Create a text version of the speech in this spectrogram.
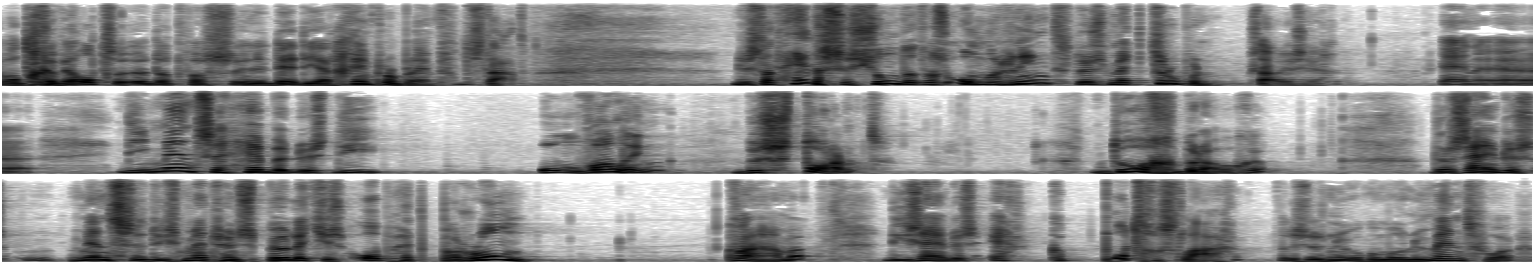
want geweld, dat was in de DDR geen probleem van de staat. Dus dat hele station dat was omringd dus met troepen, zou je zeggen. En eh, die mensen hebben dus die omwalling bestormd, doorgebroken. Er zijn dus mensen die met hun spulletjes op het perron kwamen. Die zijn dus echt kapot geslagen. Er is dus nu ook een monument voor.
